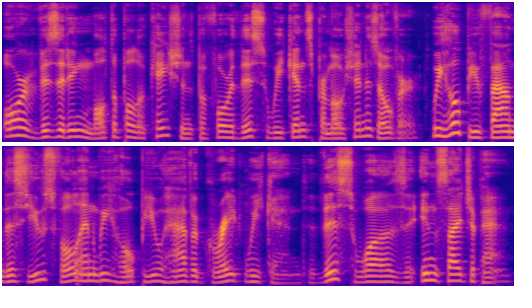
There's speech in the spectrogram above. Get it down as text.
or visiting multiple locations before this weekend's promotion is over. We hope you found this useful and we hope you have a great weekend. This was Inside Japan.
